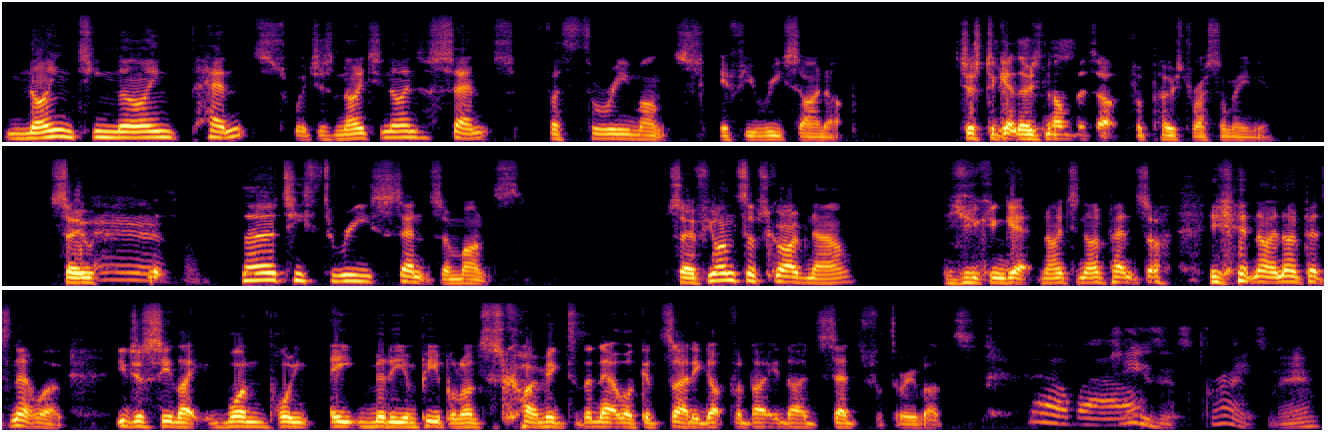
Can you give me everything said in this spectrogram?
99 pence, which is 99 cents for three months if you re-sign up, just to get those numbers up for post WrestleMania. So 33 cents a month. So if you unsubscribe now, you can get 99 pence off, you get 99 pence network. You just see like 1.8 million people unsubscribing to the network and signing up for 99 cents for three months. Oh wow! Jesus Christ, man.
